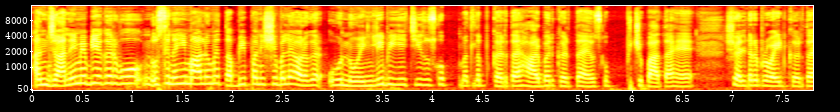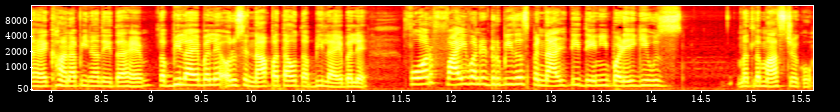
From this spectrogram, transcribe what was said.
अनजाने में भी अगर वो उसे नहीं मालूम है, तब भी पनिशेबल है और अगर वो नोइंगली भी ये चीज़ उसको मतलब करता है हार्बर करता है, उसको छुपाता है शेल्टर प्रोवाइड करता है खाना पीना देता है, तब भी लाइबल है और उसे ना पता हो तब भी लाइबल है। For five hundred rupees penalty देनी पड़ेगी उस मतलब मास्टर को।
